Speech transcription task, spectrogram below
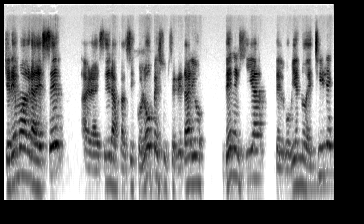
Queremos agradecer, agradecer a Francisco López, subsecretario de Energía del Gobierno de Chile,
